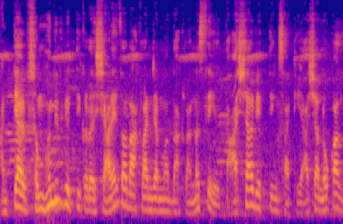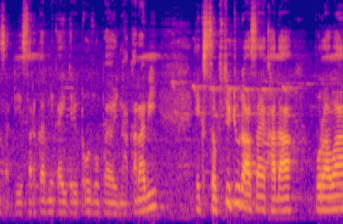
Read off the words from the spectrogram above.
आणि त्या संबंधित व्यक्तीकडं शाळेचा दाखला आणि जन्मात दाखला नसेल तर अशा व्यक्तींसाठी अशा लोकांसाठी सरकारने काहीतरी ठोस उपाययोजना करावी. एक सबस्टिट्यूट असा एखादा पुरावा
